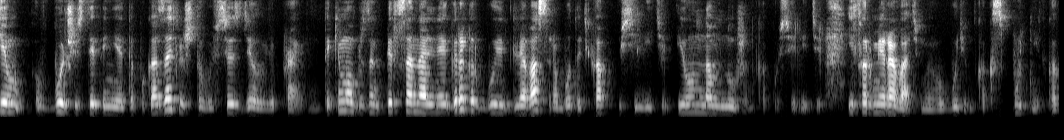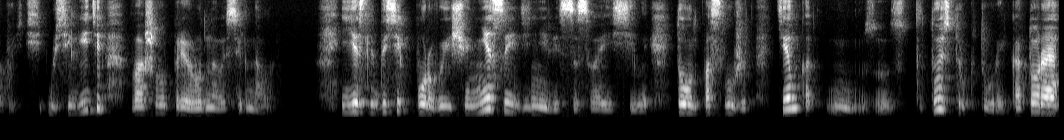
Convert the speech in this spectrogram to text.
тем в большей степени это показатель, что вы все сделали правильно. Таким образом, персональный эгрегор будет для вас работать как усилитель, и он нам нужен как усилитель. И формировать мы его будем как спутник, как усилитель вашего природного сигнала. Если до сих пор вы еще не соединились со своей силой, то он послужит тем, той структурой, которая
